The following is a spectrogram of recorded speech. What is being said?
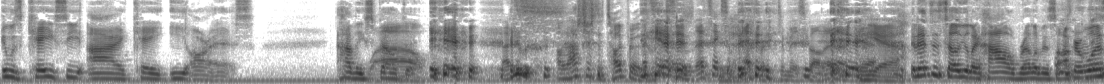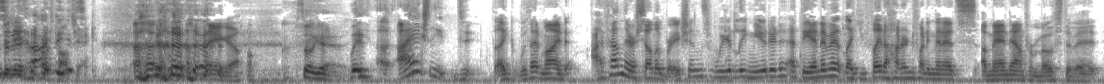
It was K C I K E R S. How they spelled Wow. it. And it was- Oh, that's just a typo. That's Yeah. that takes some effort to misspell that. yeah. and that just tells you like how relevant soccer was in the Today's the first 90s. check. there you go. So yeah, uh, I actually like with that in mind. I found their celebrations weirdly muted at the end of it. Like you played 120 minutes, a man down for most of it.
